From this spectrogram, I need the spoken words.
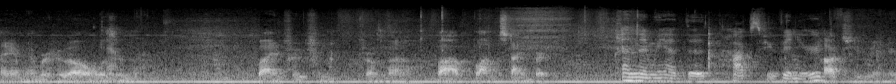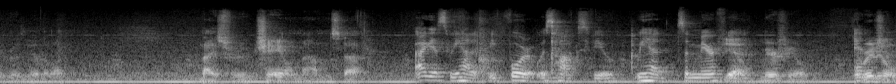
I don't remember who all was in the buying fruit from, from uh, Bob von Steinberg. And then we had the Hawksview Vineyard. Hawksview Vineyard was the other one. Nice fruit, shale mountain stuff. I guess we had it before it was Hawksview. We had some Yeah, Muirfield. Muirfield. The And- original,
